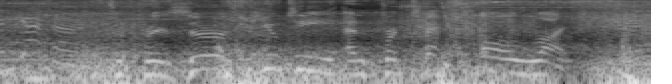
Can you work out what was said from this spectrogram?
Together. To preserve beauty and protect all life.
